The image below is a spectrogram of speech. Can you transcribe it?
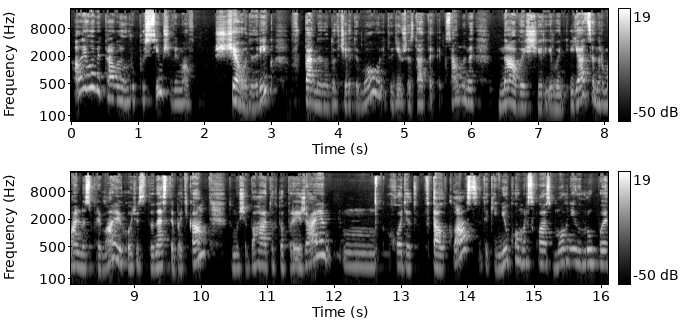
Але його відправили в групу 7, щоб він мав ще один рік впевнено довчити мову і тоді вже здати екзамени на вищий рівень. І я це нормально сприймаю і хочу це донести батькам, тому що багато хто приїжджає, ходять в тал-клас, це такий newcomers клас, мовні групи,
